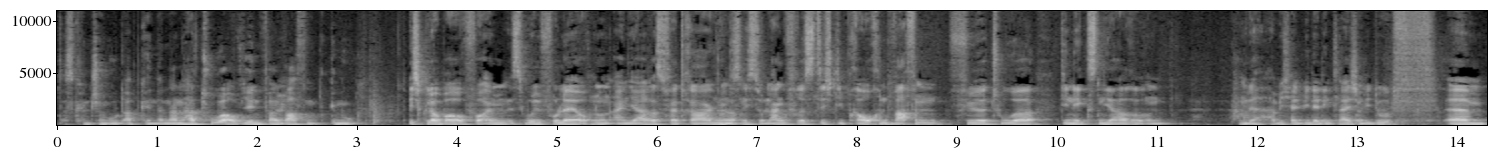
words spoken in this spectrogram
das könnte schon gut abgehen. Dann, dann hat Tour auf jeden Fall Waffen genug. Ich glaube auch, vor allem ist Will Fuller ja auch nur ein Einjahresvertrag ja. und ist nicht so langfristig. Die brauchen Waffen für Tour die nächsten Jahre und da habe ich halt wieder den gleichen wie du. Ähm,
